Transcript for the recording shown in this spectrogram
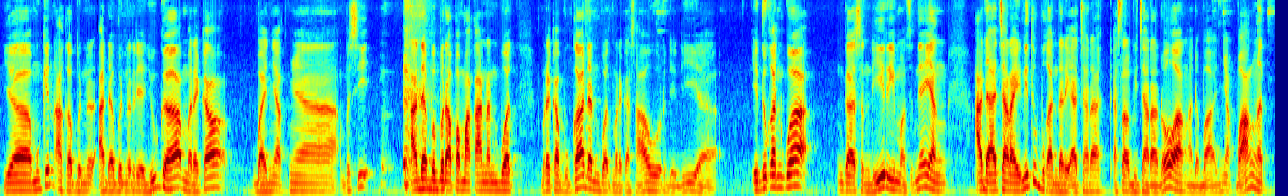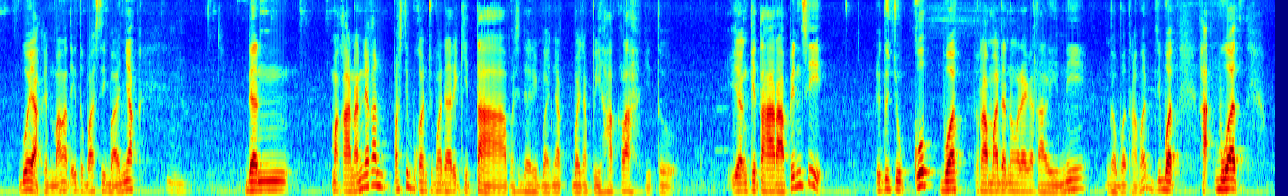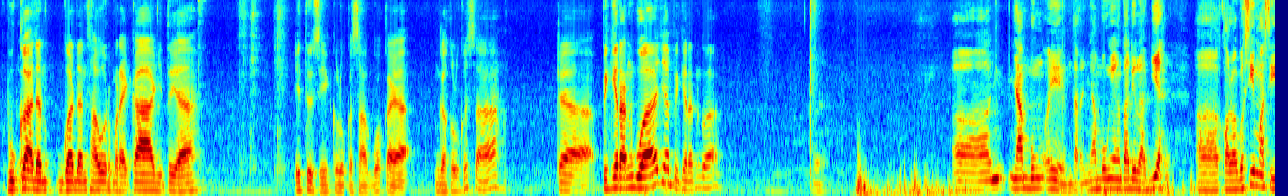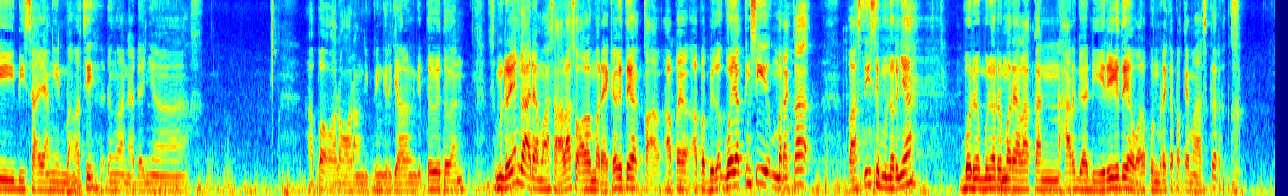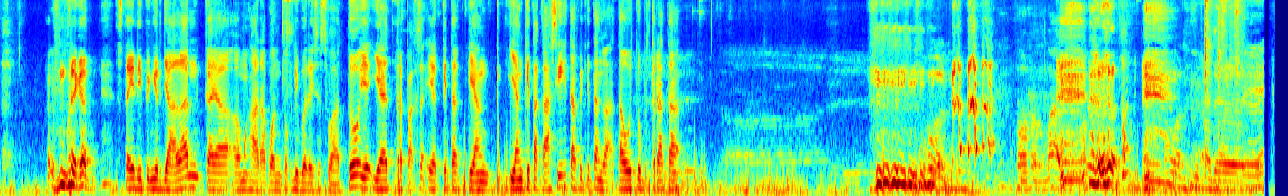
ya mungkin agak bener ada benernya juga. Mereka banyaknya apa sih ada beberapa makanan buat mereka buka dan buat mereka sahur. Jadi ya itu kan gua nggak sendiri. Maksudnya yang ada acara ini tuh bukan dari acara asal bicara doang ada banyak banget gue yakin banget itu pasti banyak. Dan makanannya kan pasti bukan cuma dari kita pasti dari banyak banyak pihak lah gitu. Yang kita harapin sih itu cukup buat Ramadan mereka kali ini. Nggak buat Ramadan sih buat ha- buat buka dan buka dan sahur mereka gitu ya. Itu sih keluh kesah gue kayak nggak keluh kesah. Kayak pikiran gue aja pikiran gue Eh, nyambung oh iya bentar nyambung yang tadi lagi ya. Eh, kalau gue sih masih disayangin banget sih dengan adanya apa orang-orang di pinggir jalan gitu gitu kan. Sebenarnya nggak ada masalah soal mereka gitu ya apa apabila gue yakin sih mereka pasti sebenarnya benar-benar merelakan harga diri gitu ya walaupun mereka pakai masker. Mereka stay di pinggir jalan kayak eh, mengharapkan untuk diberi sesuatu ya, ya terpaksa ya kita yang yang kita kasih tapi kita nggak tahu itu ternyata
